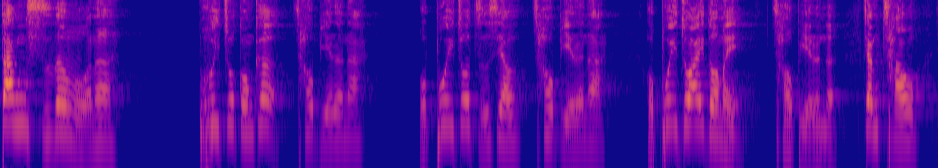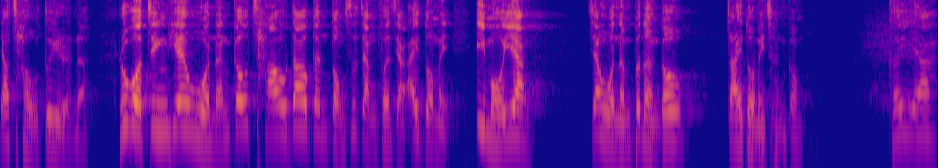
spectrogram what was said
当时的我呢？不会做功课，抄别人啊！我不会做直销，抄别人啊！我不会做爱多美，抄别人的。这样抄要抄对人了。如果今天我能够抄到跟董事长分享爱多美一模一样，这样我能不能够在爱多美成功？可以啊！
